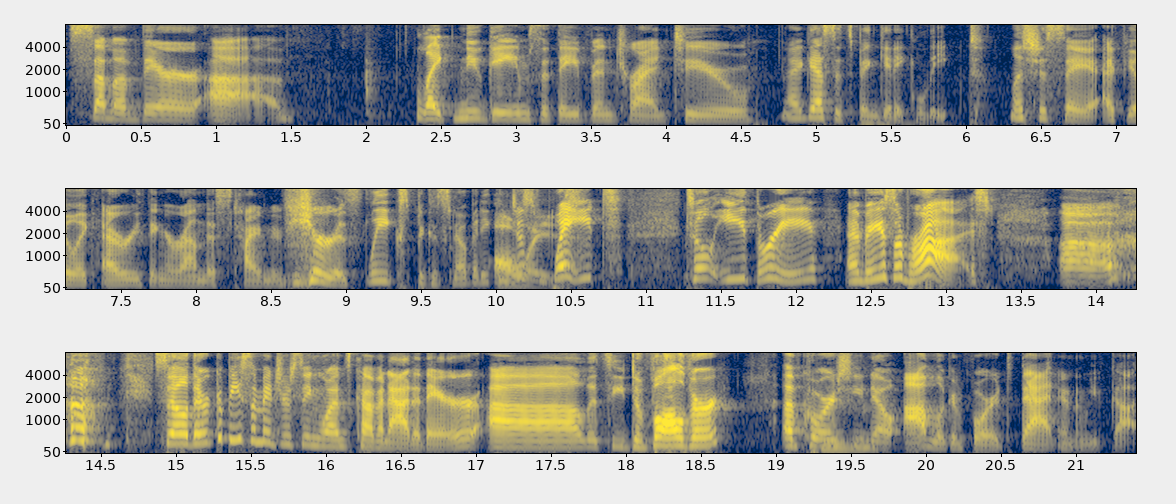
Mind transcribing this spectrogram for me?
some of their. Uh, like new games that they've been trying to i guess it's been getting leaked let's just say I feel like everything around this time of year is leaks because nobody can Always. just wait till E3 and be surprised. Uh, so there could be some interesting ones coming out of there. Uh, let's see, Devolver. Of course, you know I'm looking forward to that, and we've got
